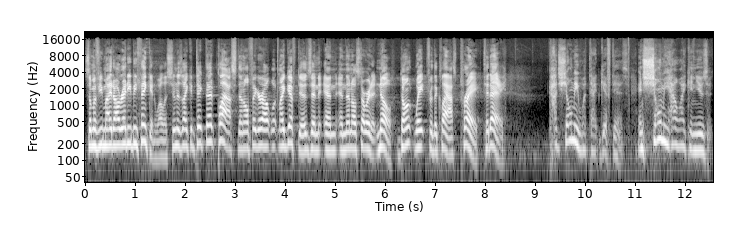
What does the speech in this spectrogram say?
Some of you might already be thinking, well, as soon as I can take that class, then I'll figure out what my gift is and, and, and then I'll start with it. No, don't wait for the class. Pray today. God, show me what that gift is and show me how I can use it.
